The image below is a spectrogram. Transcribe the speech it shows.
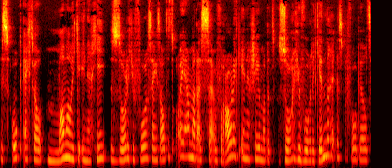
is ook echt wel mannelijke energie. Zorg ervoor, zeggen ze altijd, oh ja, maar dat is uh, vrouwelijke energie, omdat het zorgen voor de kinderen is bijvoorbeeld.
